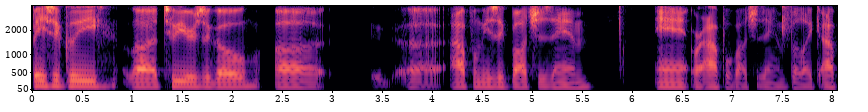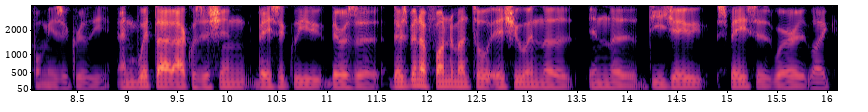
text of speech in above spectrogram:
Basically, uh, two years ago, uh, uh, Apple Music bought Shazam, and or Apple bought Shazam, but like Apple Music really. And with that acquisition, basically there was a there's been a fundamental issue in the in the DJ space is where like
